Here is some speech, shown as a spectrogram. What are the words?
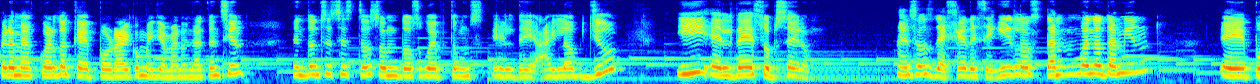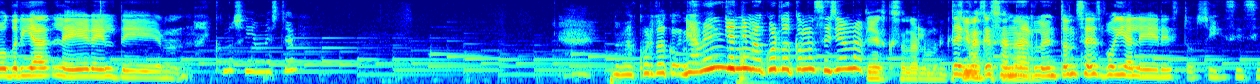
pero me acuerdo que por algo me llamaron la atención. Entonces estos son dos webtoons, el de I Love You y el de Sub-Zero. Esos dejé de seguirlos. bueno, también eh, podría leer el de... ¿Cómo se llama este? No me acuerdo. Ya ven, ya ni me acuerdo cómo se llama. Tienes que sanarlo, Mónica. Tengo que, sanarlo. Entonces voy a leer esto. Sí, sí, sí.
